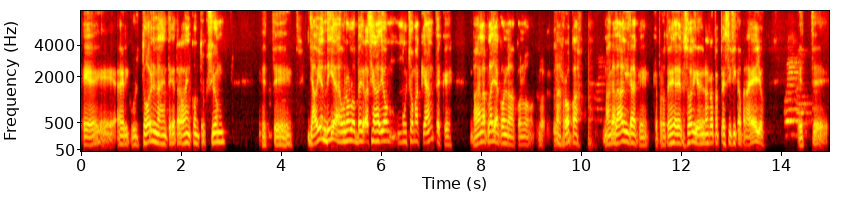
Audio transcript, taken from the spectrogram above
eh, agricultor, la gente que trabaja en construcción, este, ya hoy en día uno los ve, gracias a Dios, mucho más que antes, que van a la playa con la, con lo, la ropa manga larga que, que, protege del sol y hay una ropa específica para ellos. Este,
